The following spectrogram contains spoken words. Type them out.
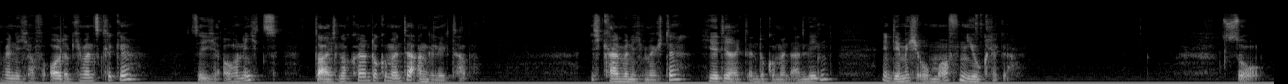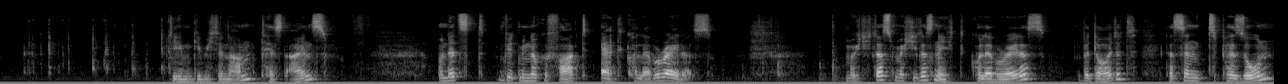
Wenn ich auf All Documents klicke, sehe ich auch nichts, da ich noch keine Dokumente angelegt habe. Ich kann, wenn ich möchte, hier direkt ein Dokument anlegen, indem ich oben auf New klicke. So, dem gebe ich den Namen Test 1 und jetzt wird mir noch gefragt Add Collaborators. Möchte ich das? Möchte ich das nicht? Collaborators bedeutet, das sind Personen,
